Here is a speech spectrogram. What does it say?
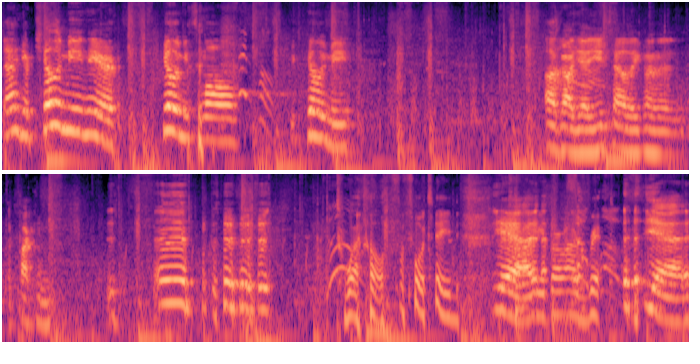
Dad, you're killing me in here. Killing me, small. Simple! You're killing me. Oh god, yeah, you totally gonna fucking. Uh, 12, 14. yeah, Can't be, bro, I So rip. close. yeah.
